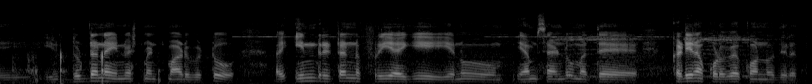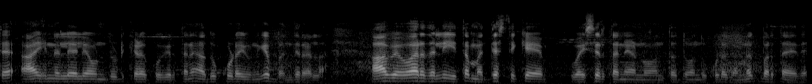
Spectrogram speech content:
ಈ ದುಡ್ಡನ್ನು ಇನ್ವೆಸ್ಟ್ಮೆಂಟ್ ಮಾಡಿಬಿಟ್ಟು ಇನ್ ರಿಟರ್ನ್ ಫ್ರೀಯಾಗಿ ಏನು ಎಂ ಸ್ಯಾಂಡು ಮತ್ತು ಕಡಿನ ಕೊಡಬೇಕು ಅನ್ನೋದಿರುತ್ತೆ. ಆ ಹಿನ್ನೆಲೆಯಲ್ಲಿ ಅವ್ನು ದುಡ್ಡು ಕೇಳಕ್ಕೆ ಹೋಗಿರ್ತಾನೆ, ಅದು ಕೂಡ ಇವನಿಗೆ ಬಂದಿರಲ್ಲ. ಆ ವ್ಯವಹಾರದಲ್ಲಿ ಈತ ಮಧ್ಯಸ್ಥಿಕೆ ವಹಿಸಿರ್ತಾನೆ ಅನ್ನುವಂಥದ್ದು ಒಂದು ಕೂಡ ಗಮನಕ್ಕೆ ಬರ್ತಾ ಇದೆ.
